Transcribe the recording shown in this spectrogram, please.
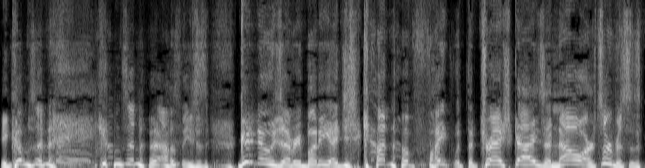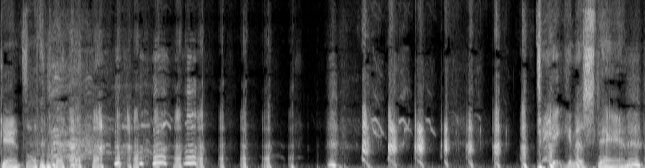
he comes in. He comes into the house. he says, "Good news, everybody! I just got in a fight with the trash guys, and now our service is canceled." Taking a stand.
